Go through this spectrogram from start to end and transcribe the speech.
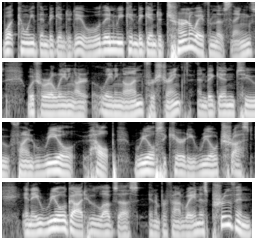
what can we then begin to do? Well, then we can begin to turn away from those things which we're leaning, our, leaning on for strength and begin to find real help, real security, real trust in a real God who loves us in a profound way and has proven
